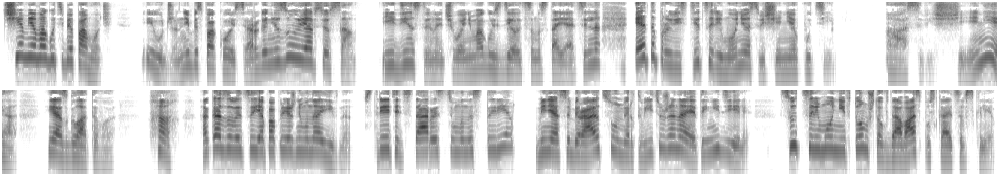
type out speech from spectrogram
Чем я могу тебе помочь? Юджин, не беспокойся, организую я все сам. Единственное, чего я не могу сделать самостоятельно, это провести церемонию освящения пути. А освящение? Я сглатываю. Ха, оказывается, я по-прежнему наивна. Встретить старость в монастыре? Меня собираются умертвить уже на этой неделе. Суть церемонии в том, что вдова спускается в склеп.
